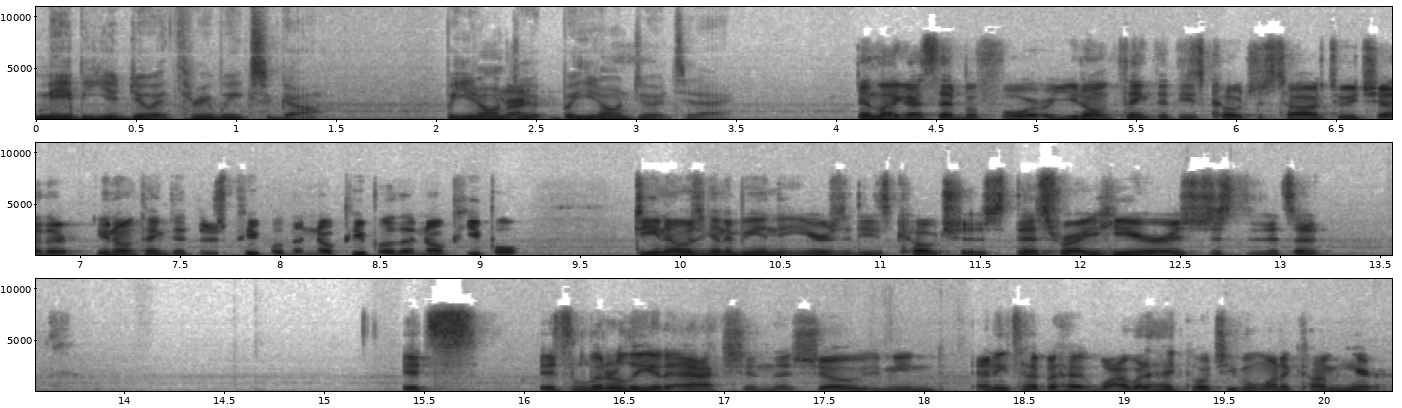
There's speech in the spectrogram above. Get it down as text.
maybe you do it three weeks ago, but you don't do. Right. it But you don't do it today. And like I said before, you don't think that these coaches talk to each other. You don't think that there's people that know people that know people. Dino is going to be in the ears of these coaches. This right here is just it's a it's it's literally an action that shows. I mean, any type of head. Why would a head coach even want to come here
